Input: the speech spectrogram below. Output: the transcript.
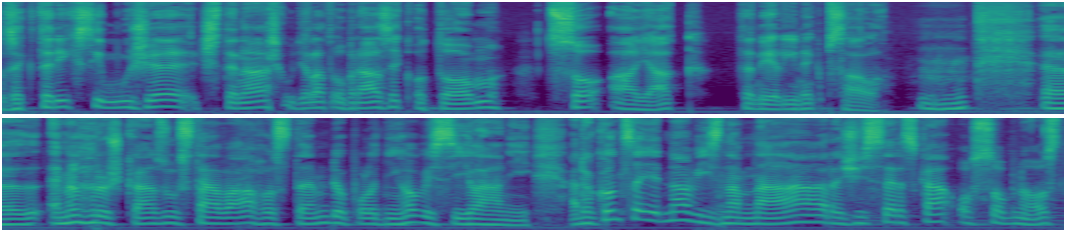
ze kterých si může čtenář udělat obrázek o tom, co a jak ten Jelínek psal. Mm-hmm. Emil Hruška zůstává hostem dopoledního vysílání a dokonce jedna významná režisérská osobnost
